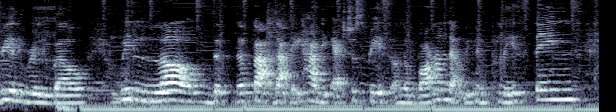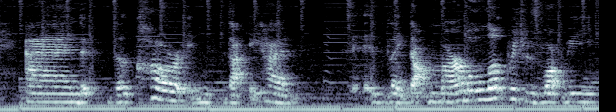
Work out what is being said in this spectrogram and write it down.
really really well. We love the, the fact that they had the extra space on the bottom that we can place things, and the color in, that it had, like that marble look, which was what we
